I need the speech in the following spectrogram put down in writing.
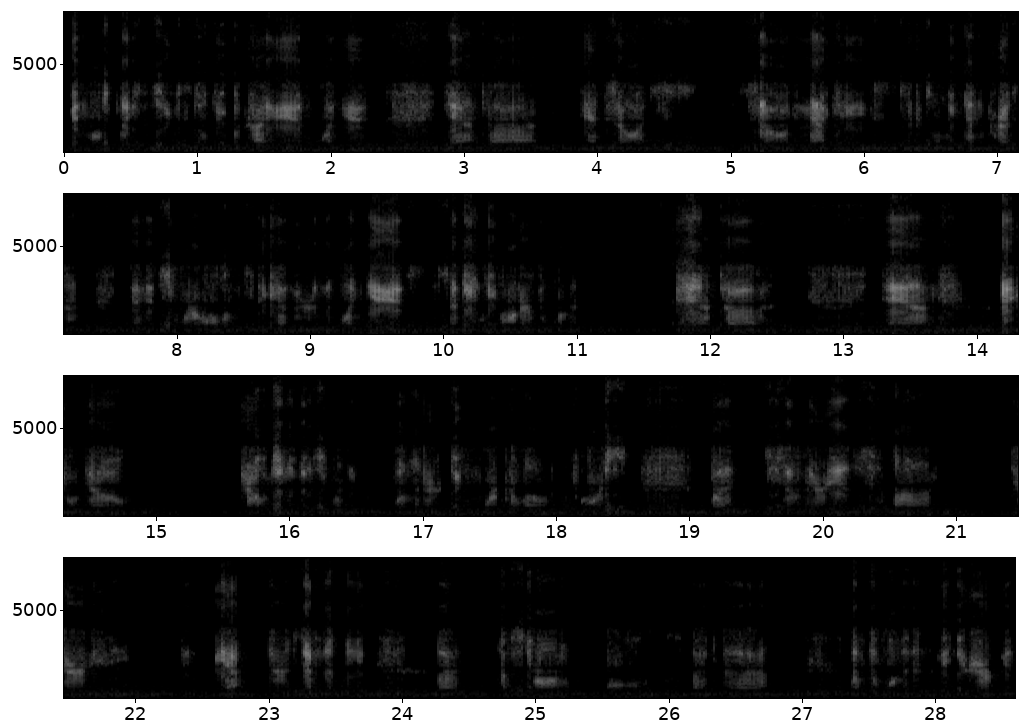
In most places, you still do Bakaye and Wenye. And, uh, and so it's, so in that case, if it's only men present, then it's we're all in this together, and the Wenye is essentially honor the woman. And, uh, and I don't know how it is when women are doing work alone, of course. But so there is, um, there, yeah, there is definitely a, a strong role of the of the woman in the matriarch in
